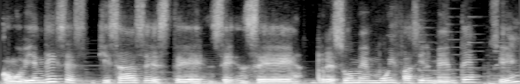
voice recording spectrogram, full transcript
como bien dices, quizás este, se, se resume muy fácilmente, ¿sí?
